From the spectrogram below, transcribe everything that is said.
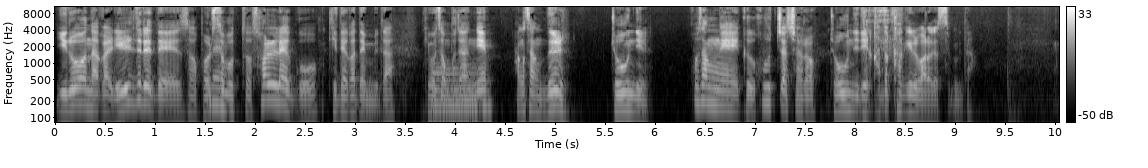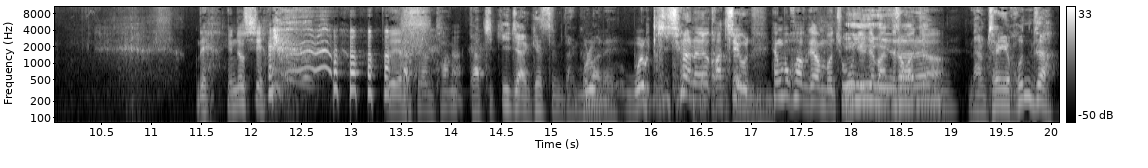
이루어 나갈 일들에 대해서 벌써부터 설레고 기대가 됩니다. 김호상 어. 부장님, 항상 늘 좋은 일, 호상의 그 호자처럼 좋은 일이 가득하길 바라겠습니다. 네, 윤정 씨. 왜, 전참 같이 끼지 않겠습니다. 그 뭘, 말에. 뭘 끼지 않아요? 같이 행복하게 한번 좋은 일들 만들어 가자. 남창희 혼자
